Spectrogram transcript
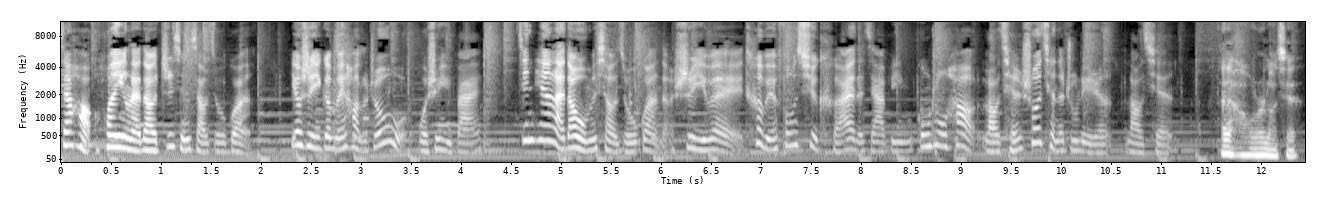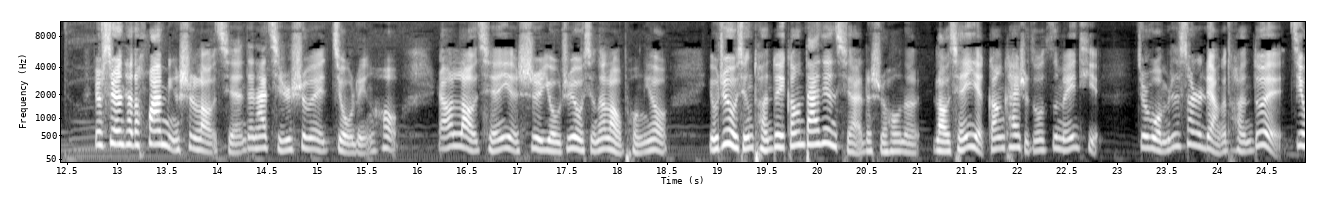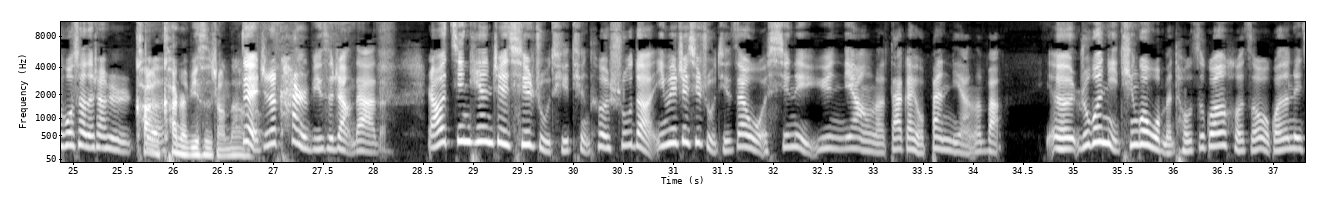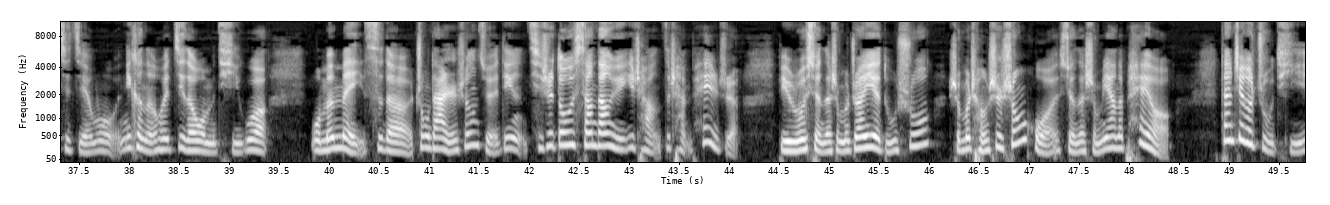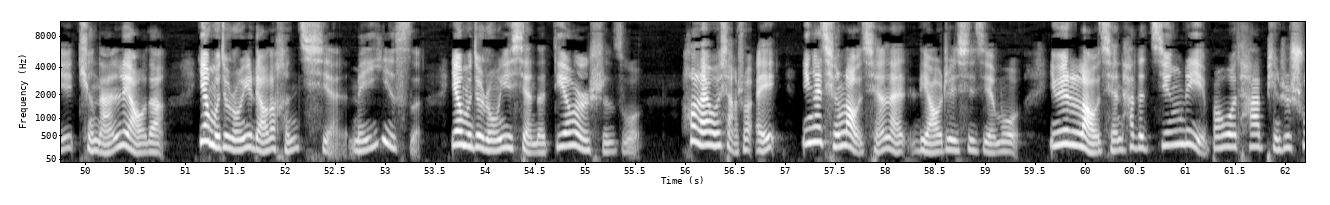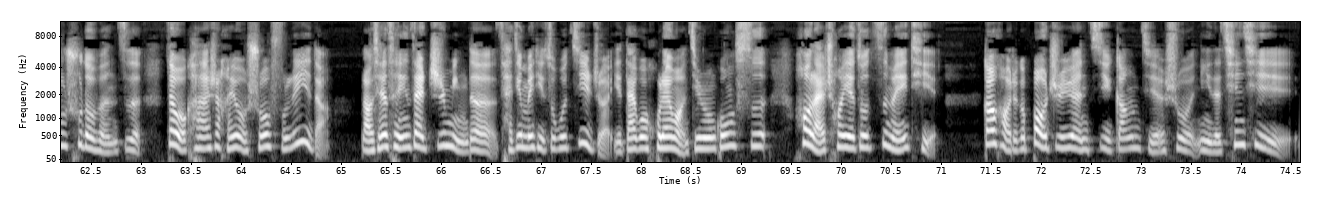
家好，欢迎来到知行小酒馆。又是一个美好的周五，我是雨白。今天来到我们小酒馆的是一位特别风趣可爱的嘉宾，公众号“老钱说钱”的主理人老钱。大家好，我是老钱。就虽然他的花名是老钱，但他其实是位九零后。然后老钱也是有知有行的老朋友。有知有行团队刚搭建起来的时候呢，老钱也刚开始做自媒体。就是我们这算是两个团队，几乎算得上是看看着彼此长大。对，这是看着彼此长大的。然后今天这期主题挺特殊的，因为这期主题在我心里酝酿了大概有半年了吧。呃，如果你听过我们投资观和择偶观的那期节目，你可能会记得我们提过，我们每一次的重大人生决定，其实都相当于一场资产配置，比如选择什么专业读书，什么城市生活，选择什么样的配偶。但这个主题挺难聊的，要么就容易聊得很浅没意思，要么就容易显得爹味儿十足。后来我想说，哎。应该请老钱来聊这期节目，因为老钱他的经历，包括他平时输出的文字，在我看来是很有说服力的。老钱曾经在知名的财经媒体做过记者，也待过互联网金融公司，后来创业做自媒体。高考这个报志愿季刚结束，你的亲戚，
